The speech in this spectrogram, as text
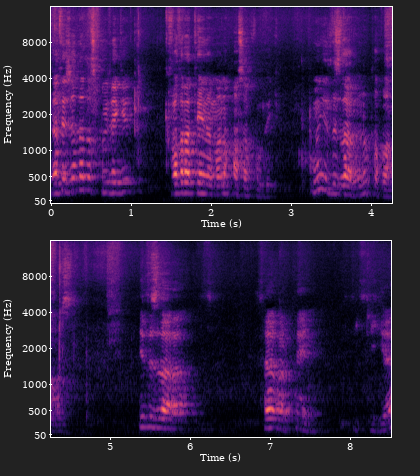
natijada biz quyidagi kvadrat tenglamani hosil qildik. Uni ildizlarini topamiz ildizlari t bir teng ikkiga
